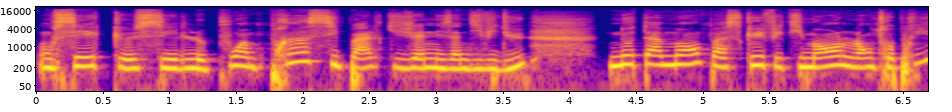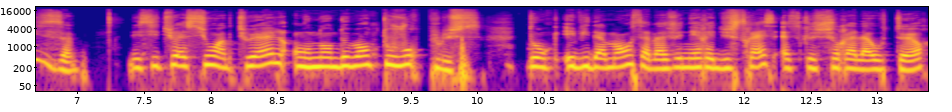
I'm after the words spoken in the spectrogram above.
On sait que c'est le point principal qui gêne les individus, notamment parce qu'effectivement l'entreprise les situations actuelles, on en demande toujours plus. Donc évidemment, ça va générer du stress. Est-ce que je serai à la hauteur?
